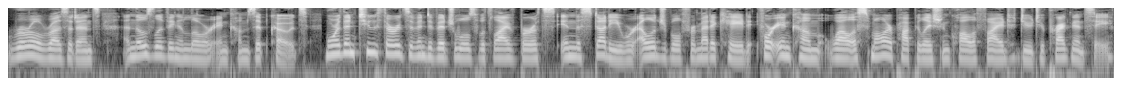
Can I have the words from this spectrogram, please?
rural residents, and those living in lower income zip codes. More than two thirds of individuals with live births in the study were eligible for Medicaid for income, while a smaller population qualified due to pregnancy.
